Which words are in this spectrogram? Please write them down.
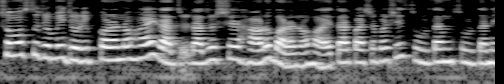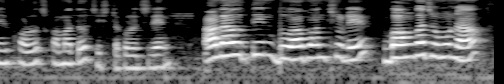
সমস্ত জমি জরিপ করানো হয়, রাজ- রাজস্বের হারও বাড়ানো হয়। তার পাশাপাশি সুলতান সুলতানের খরচ কমাতেও চেষ্টা করেছিলেন। আলাউদ্দিন দোয়াব অঞ্চলের গঙ্গা যমুনা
